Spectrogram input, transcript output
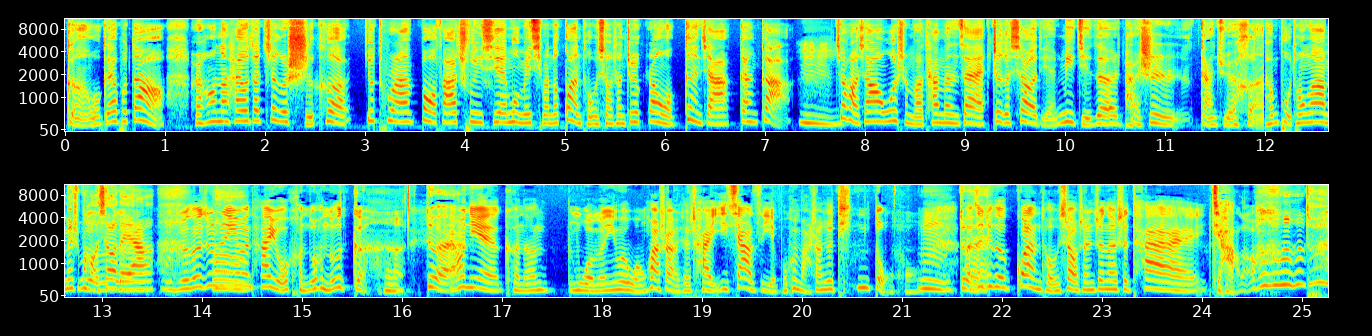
梗我 get 不到，然后呢，他又在这个时刻又突然爆发出一些莫名其妙的罐头笑声，就让我更加尴尬。嗯，就好像为什么他们在这个笑点密集的，还是感觉很很普通啊，没什么好笑的呀。对。我觉得就是因为嗯它有很多很多的梗，对，然后你也可能我们因为文化上有些差异，一下子也不会马上就听懂。嗯，对，而且这个罐头笑声真的是太假了。对啊，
